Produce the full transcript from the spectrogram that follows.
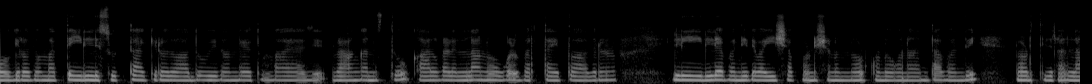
ಹೋಗಿರೋದು ಮತ್ತು ಇಲ್ಲಿ ಸುತ್ತಾಕಿರೋದು ಅದು ಇದು ಅಂದರೆ ತುಂಬ ರಾಂಗ್ ಅನ್ನಿಸ್ತು ಕಾಲುಗಳೆಲ್ಲ ನೋವುಗಳು ಬರ್ತಾಯಿತ್ತು ಆದ್ರೂ ಇಲ್ಲಿ ಇಲ್ಲೇ ಬಂದಿದ್ದೇವೆ ಈಶಾ ಫೌಂಡೇಶನ್ ಒಂದು ನೋಡ್ಕೊಂಡು ಹೋಗೋಣ ಅಂತ ಬಂದ್ವಿ. ನೋಡ್ತಿದ್ರಲ್ಲ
